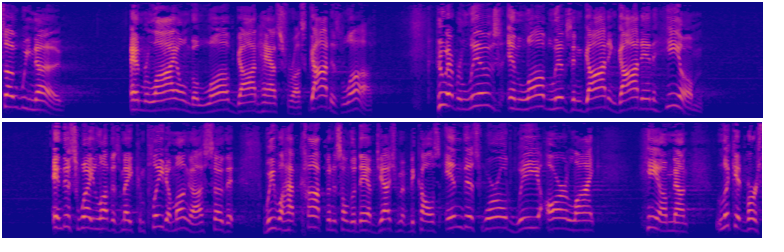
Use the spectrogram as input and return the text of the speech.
so we know and rely on the love God has for us. God is love. Whoever lives in love lives in God and God in him. In this way, love is made complete among us so that we will have confidence on the day of judgment because in this world we are like him. Now, look at verse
